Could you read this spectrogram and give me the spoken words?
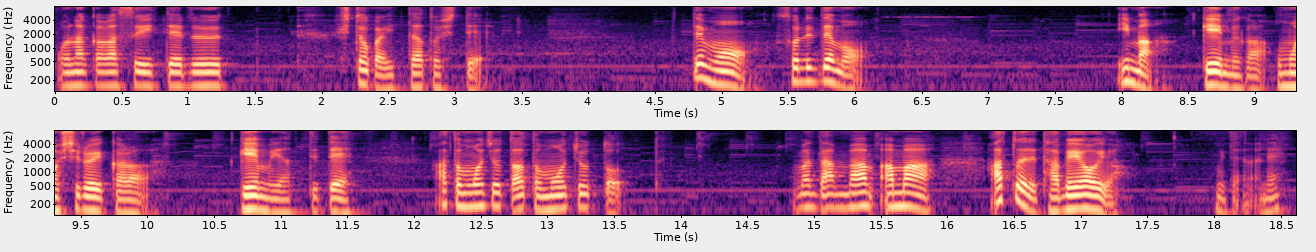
お腹が空いてる人がいたとしてでもそれでも今ゲームが面白いからゲームやっててあともうちょっとあともうちょっとまだまあまあ後で食べようよ。みたいなね。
